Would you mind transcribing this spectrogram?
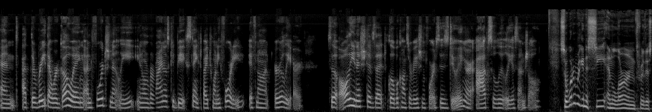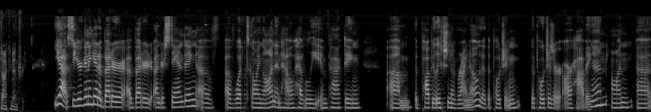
And at the rate that we're going, unfortunately, you know, rhinos could be extinct by 2040, if not earlier. So all the initiatives that Global Conservation Force is doing are absolutely essential. So what are we going to see and learn through this documentary? Yeah, so you're going to get a better a better understanding of of what's going on and how heavily impacting um, the population of rhino that the poaching the poachers are, are having on on uh,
